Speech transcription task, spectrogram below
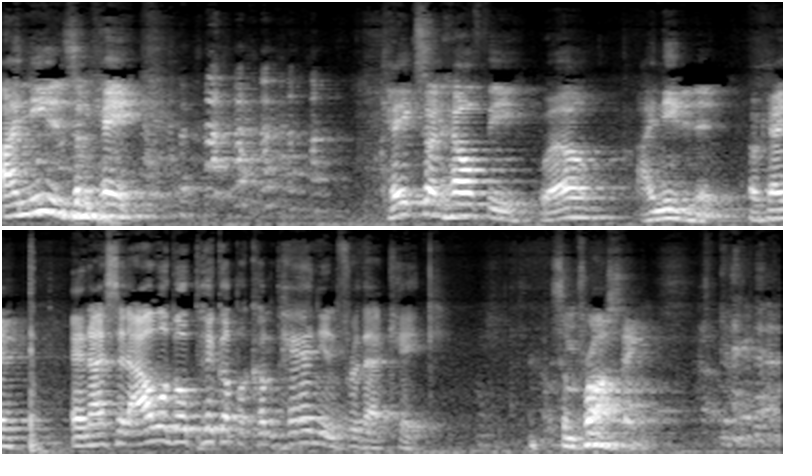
I needed some cake. Cake's unhealthy. Well, I needed it, okay? And I said, I will go pick up a companion for that cake. Some frosting.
